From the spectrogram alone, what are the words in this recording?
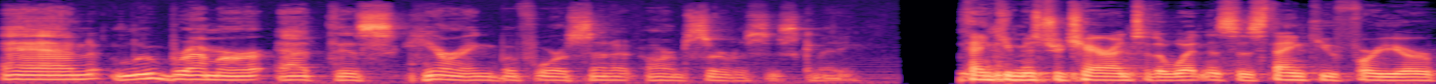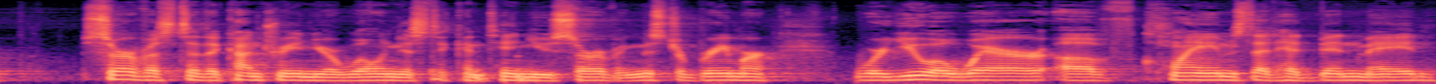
and Lou Bremer at this hearing before Senate Armed Services Committee. Thank you, Mr. Chair, and to the witnesses. Thank you for your service to the country and your willingness to continue serving. Mr. Bremer, were you aware of claims that had been made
